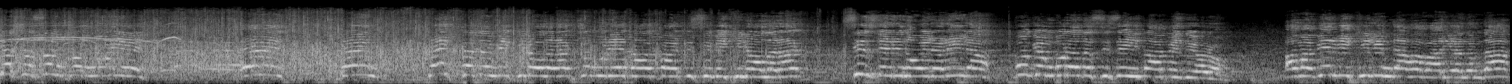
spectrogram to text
yaşasın Cumhuriyet. Evet, ben tek kadın vekili olarak Cumhuriyet Halk Partisi vekili olarak sizlerin oylarıyla bugün burada size hitap ediyorum. Ama bir vekilim daha var yanımda.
